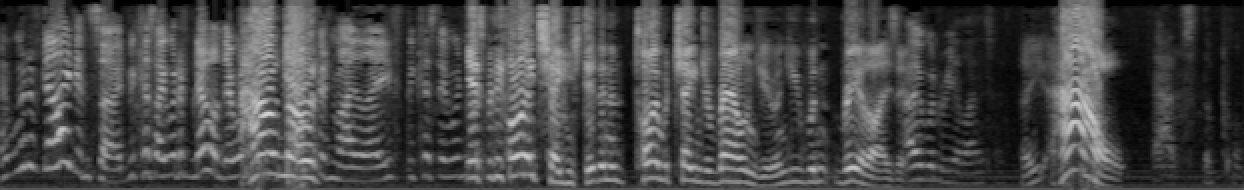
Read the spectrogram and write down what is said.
I would have died inside because I would have known there would How have been no- a gap in my life because there would Yes, but if I changed it, then time would change around you, and you wouldn't realise it. I would realize it. How? That's the point.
